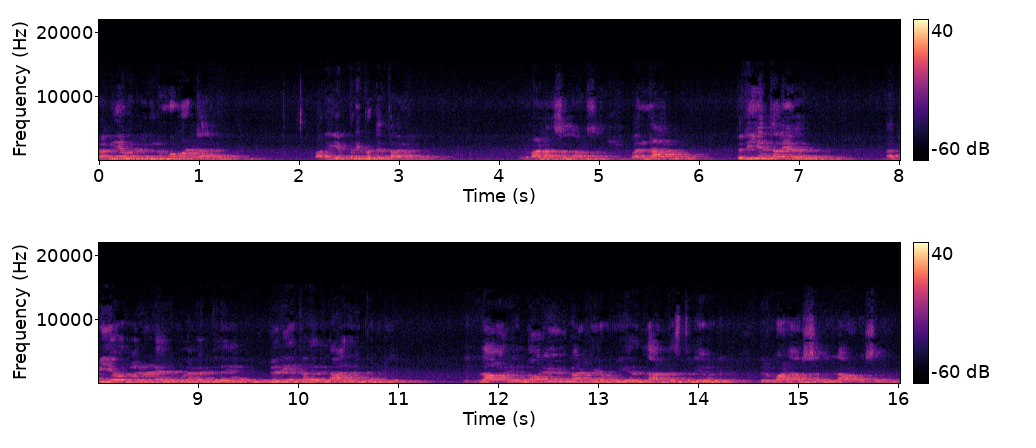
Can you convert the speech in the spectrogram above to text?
நபி அவர்கள் விரும்ப மாட்டார்கள். பாருங்க எப்படிப்பட்ட தலைவர் பெருமானார் செல்லம் வந்தால் பெரிய தலைவர். நபி அவர்களுடைய உலகத்திலே பெரிய தலைவர் யார் இருக்க முடியும் எல்லா எல்லோரையும் காட்டிலும் உயர்ந்த அந்தஸ்துடையவர்கள் பெருமானார் செல்லல்லா செல்லும்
